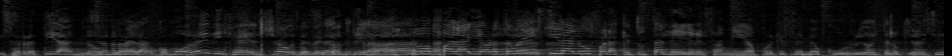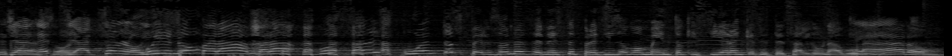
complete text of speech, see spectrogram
y se retiran. No, yo no me la acomodé y dije, el show debe Sí, continuar. claro. No, para, y ahora te voy a decir algo para que tú te alegres, amiga, porque se me ocurrió y te lo quiero decir de Janet corazón. Jackson lo Oye, hizo. no, para, para. ¿Vos sabes cuántas personas en este preciso momento quisieran que se te salga una boobie? Claro.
